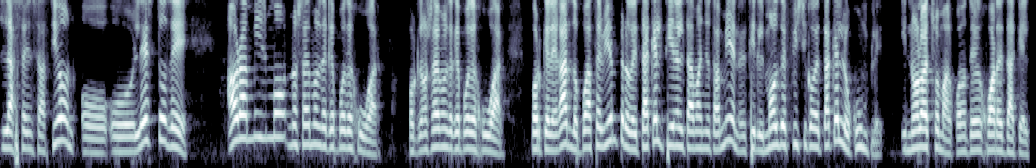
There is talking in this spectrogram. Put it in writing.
la sensación o, el esto de ahora mismo no sabemos de qué puede jugar porque no sabemos de qué puede jugar. Porque de guard lo puede hacer bien, pero de tackle tiene el tamaño también. Es decir, el molde físico de tackle lo cumple y no lo ha hecho mal cuando tiene que jugar de tackle.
